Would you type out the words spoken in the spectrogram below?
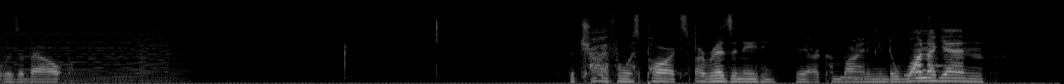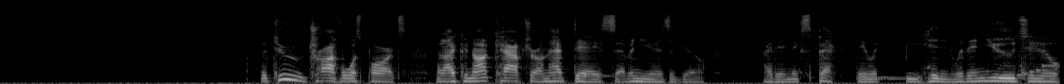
That was about. The Triforce parts are resonating. They are combining into one again. The two Triforce parts that I could not capture on that day seven years ago. I didn't expect they would be hidden within you two.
